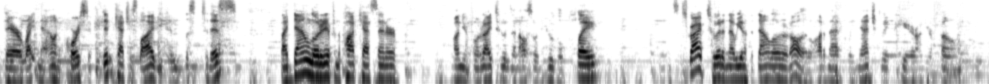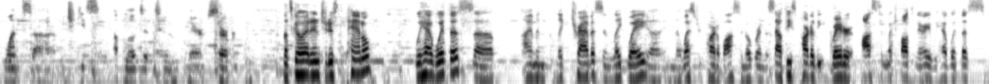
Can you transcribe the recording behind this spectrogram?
there right now. And of course, if you didn't catch us live, you can listen to this by downloading it from the podcast center on your phone at iTunes and also in Google Play. You can subscribe to it, and then you don't have to download it at all. It'll automatically, magically appear on your phone once uh, uploads it to their server. Let's go ahead and introduce the panel we have with us. Uh, I'm in Lake Travis and Lakeway uh, in the western part of Austin, over in the southeast part of the greater Austin metropolitan area. We have with us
